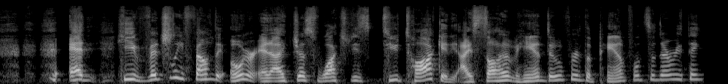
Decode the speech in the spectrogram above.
and he eventually found the owner, and I just watched these two talk, and I saw him hand over the pamphlets and everything.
